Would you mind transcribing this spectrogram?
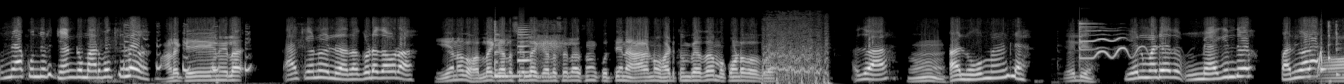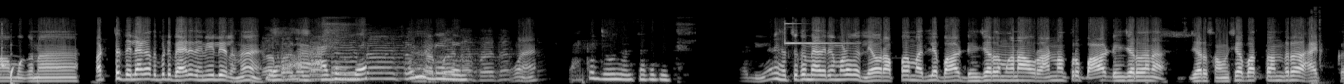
ಸುಮ್ನೆ ಯಾಕುಂದ್ರಿ ಜನರು ಮಾಡ್ಬೇಕಿಲ್ಲ ಮಾಡಕ್ ಏನು ಇಲ್ಲ. ಯಾಕೇನು ಇಲ್ಲ ರಗಡದವ್ರ ಏನದು ಹೊಲ ಕೆಲಸ ಇಲ್ಲ ಕೆಲಸ ಇಲ್ಲ ಸುಮ್ ಕೂತೀನಿ ಆಳ್ನು ಹಡಿ ತುಂಬ್ಯದ ಮಕ್ಕೊಂಡದ ಅದು. ಅದ? ಹ್ಮ್. ಅಲ್ಲಿ ಹೋಗ್ಮೇಲೆ ಎಲ್ಲಿ? ಏನ್ ಮಾಡಿ ಅದು? ಮ್ಯಾಗಿಂದು ಪರಿವಾಳ? ಆ ಮಗನ ಪಟ್ಟ ತಲೆಯಾಗದ ಬಿಟ್ಟು ಬ್ಯಾರೆ ಏನು ಇಲ್ಲನ ಅದು. ಏನ್ ಮಾಡ್ಯಾನ? ಯಾಕ ಜೀವನ ಅನ್ಸಕತ್ತೈತಿ. ಏನ್ ಹೆಚ್ಚು ಕಮ್ಮಿ ಆದ್ರೆ ಏನ್ ಅವ್ರ ಅಪ್ಪ ಮೊದ್ಲೇ ಬಾಳ್ ಡೇಂಜರ್ ಅದ ಮಗನ. ಅವ್ರ ಅಣ್ಣ ಅಂತೂ ಬಾಳ್ ಡೇಂಜರ್ ಅದಾನ. ಜರ ಸಂಶಯ ಬತ್ತಂದ್ರ ಹಾಕ್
